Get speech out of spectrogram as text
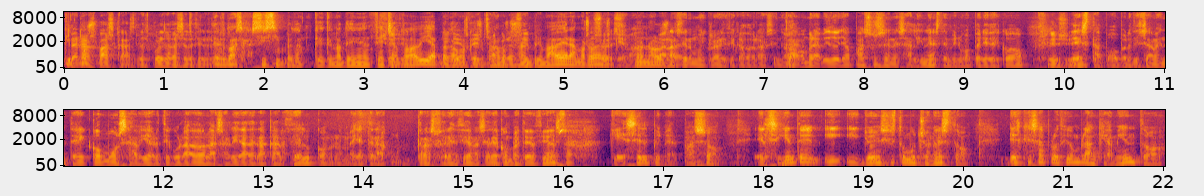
¿Qué De las vascas, después de las elecciones. es vasca, sí, sí, perdón, que, que no tienen fecha Sí, todavía, no pero vamos, que fecha, suponemos que sí. en primavera, más o menos. que No, van, no lo van a ser muy clarificadoras. Y no, Claro. Hombre, ha habido ya pasos en esa línea. Este mismo periódico Sí, sí. destapó precisamente cómo se había articulado la salida de la cárcel con mediante la transferencia de una serie de competencias, Exacto. que es el primer paso. El siguiente, y, y yo insisto mucho en esto, es que se ha producido un blanqueamiento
